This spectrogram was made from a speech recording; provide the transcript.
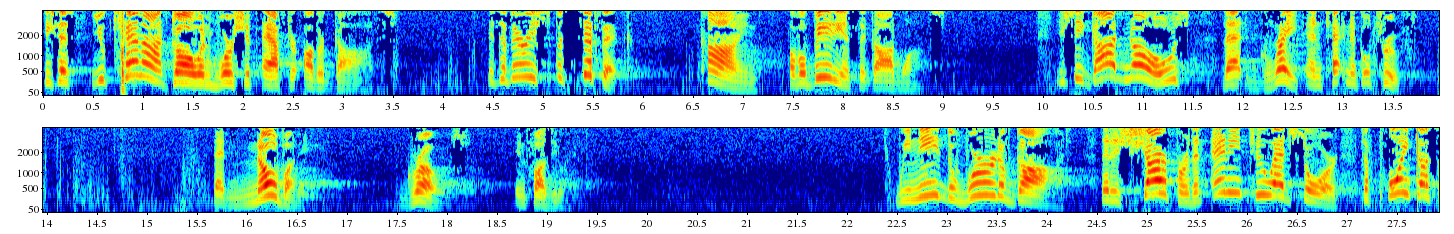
He says, You cannot go and worship after other gods. It's a very specific kind of obedience that God wants. You see, God knows that great and technical truth that nobody grows in fuzzy land. We need the Word of God that is sharper than any two edged sword to point us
